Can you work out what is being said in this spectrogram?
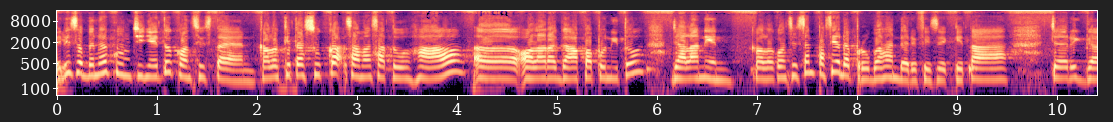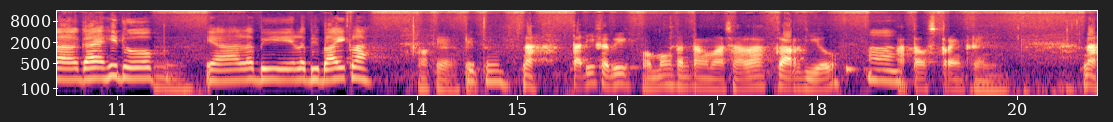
Jadi sebenarnya kuncinya itu konsisten. Kalau kita suka sama satu hal eh, olahraga apa pun itu jalanin. Kalau konsisten pasti ada perubahan dari fisik kita, cari ga- gaya hidup, ya lebih lebih baik lah. Oke oke. Gitu. nah tadi Feby ngomong tentang masalah cardio Ah, atau strength training. Nah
